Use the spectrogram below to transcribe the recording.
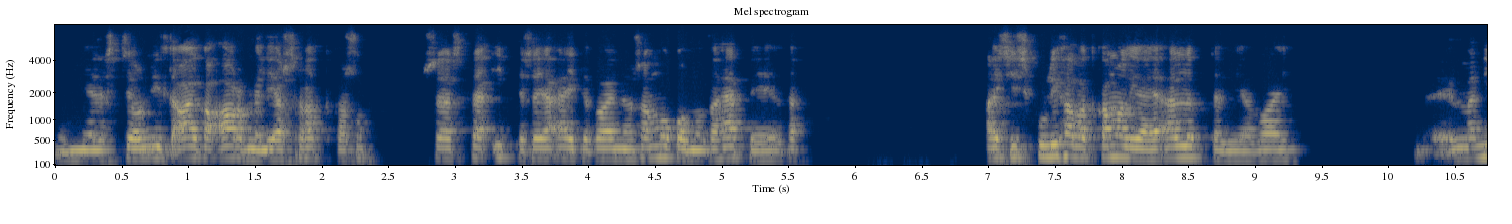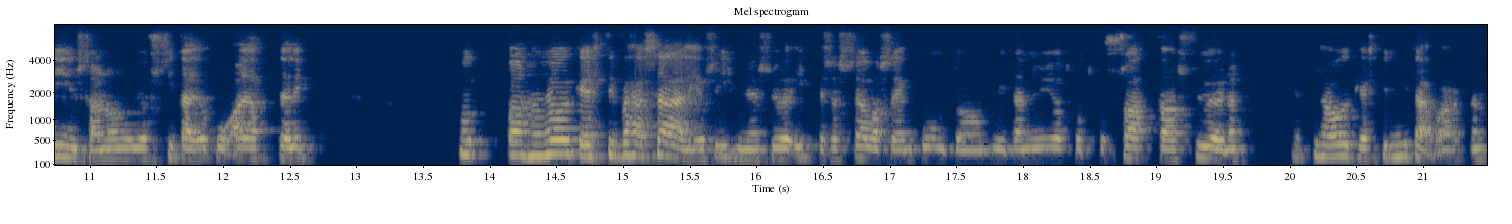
Mun mielestä se on niiltä aika armelias ratkaisu. Säästää itsensä ja äiti vainonsa mokomolta häpeältä. Ai siis kun lihavat kamalia ja ällöttäviä vai? En mä niin sanonut, jos sitä joku ajatteli. Mutta onhan se oikeasti vähän sääli, jos ihminen syö itsensä sellaiseen kuntoon, mitä nyt jotkut kun saattaa syödä. Et ihan oikeasti mitä varten.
